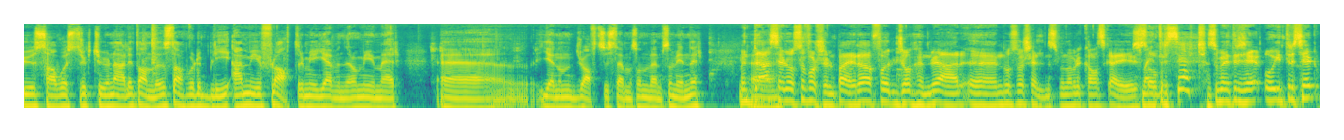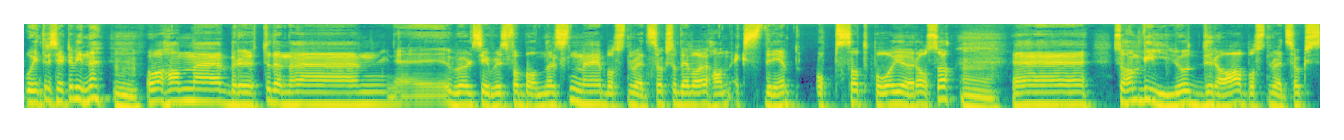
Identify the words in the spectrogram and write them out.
USA, hvor strukturen er litt annerledes. Da, hvor det blir, er mye flatere, mye jevnere og mye mer eh, gjennom draftsystemet sånn, hvem som vinner. Men der Eh, ser du også forskjellen på eiere. For John Henry er eh, noe så sjelden som en amerikansk eier. Som er interessert. Som er interessert og interessert, og interessert i å vinne. Og han eh, brøt denne eh, World Series-forbannelsen med Boston Red Sox, og det var jo han ekstremt oppsatt på å gjøre også. Eh, så han ville jo dra Boston Red Sox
